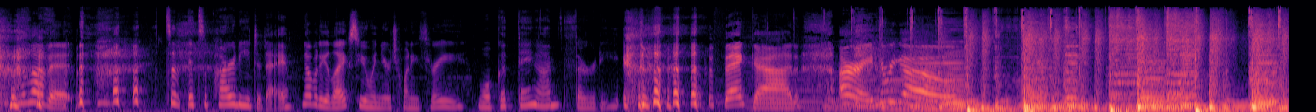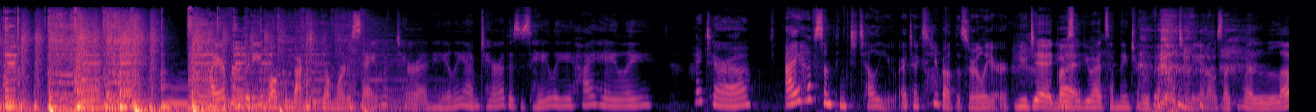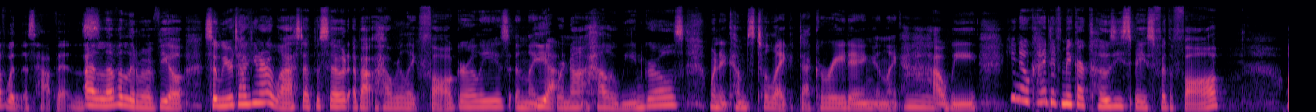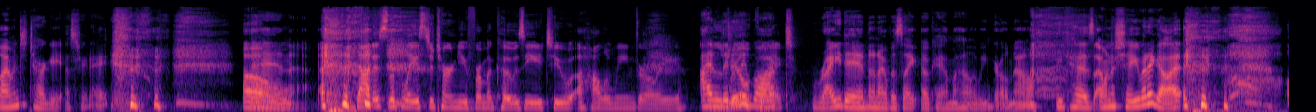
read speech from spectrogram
I love it. It's a, it's a party today. Nobody likes you when you're 23. Well, good thing I'm 30. Thank God. All right, here we go. Hi, everybody. Welcome back to Gilmore to Say with Tara and Haley. I'm Tara. This is Haley. Hi, Haley. Hi, Tara. I have something to tell you. I texted you about this earlier. You did. You said you had something to reveal to me, and I was like, oh, I love when this happens. I love a little reveal. So we were talking in our last episode about how we're like fall girlies and like Yeah. we're not Halloween girls when it comes to like decorating and like Mm. how we, you know, kind of make our cozy space for the fall. Well, I went to Target yesterday. Oh, And- that is the place to turn you from a cozy to a Halloween girly. I literally walked right in and I was like, okay, I'm a Halloween girl now because I want to show you what I got.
